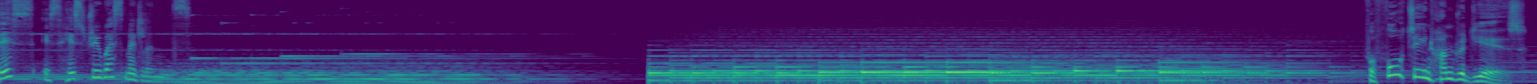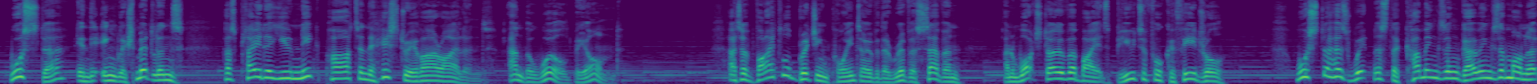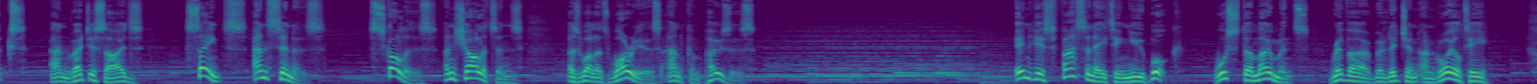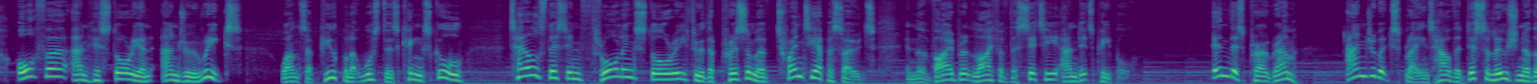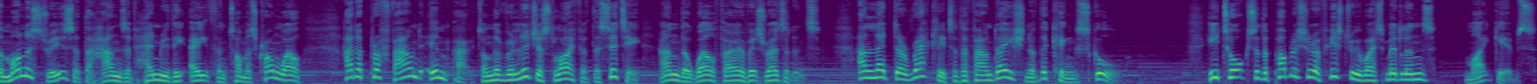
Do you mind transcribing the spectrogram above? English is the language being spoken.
This is History West Midlands. For 1400 years, Worcester, in the English Midlands, has played a unique part in the history of our island and the world beyond. At a vital bridging point over the River Severn, and watched over by its beautiful cathedral, Worcester has witnessed the comings and goings of monarchs and regicides, saints and sinners, scholars and charlatans, as well as warriors and composers. In his fascinating new book, Worcester Moments River, Religion and Royalty, author and historian Andrew Reekes, once a pupil at Worcester's King's School, tells this enthralling story through the prism of 20 episodes in the vibrant life of the city and its people. In this programme, Andrew explains how the dissolution of the monasteries at the hands of Henry VIII and Thomas Cromwell had a profound impact on the religious life of the city and the welfare of its residents, and led directly to the foundation of the King's School. He talks to the publisher of History West Midlands, Mike Gibbs.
